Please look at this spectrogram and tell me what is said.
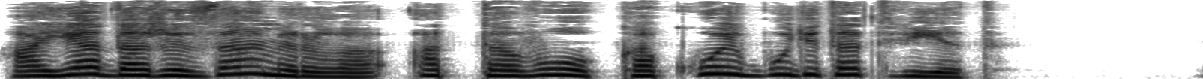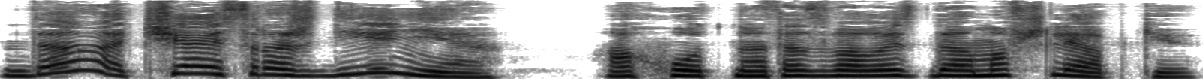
А я даже замерла от того, какой будет ответ. «Да, чай с рождения», — охотно отозвалась дама в шляпке.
